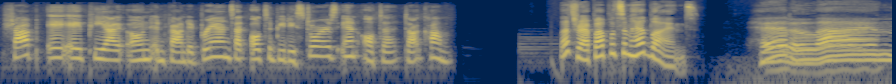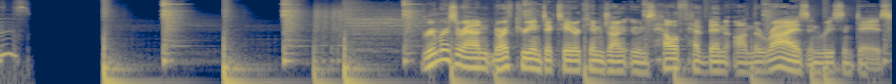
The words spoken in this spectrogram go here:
Shop AAPI owned and founded brands at Ulta Beauty stores and Ulta.com. Let's wrap up with some headlines. Headlines. Rumors around North Korean dictator Kim Jong un's health have been on the rise in recent days.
